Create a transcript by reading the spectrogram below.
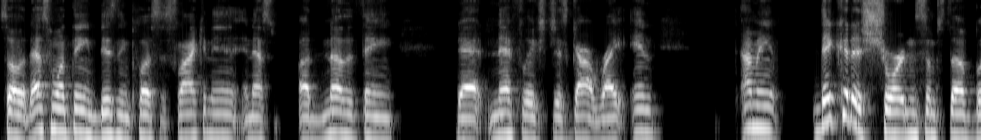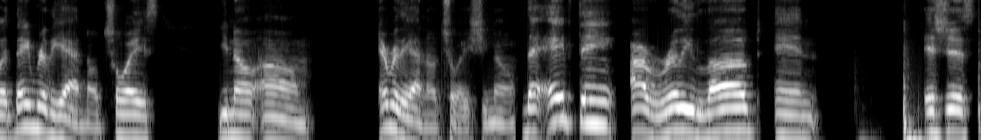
So that's one thing Disney Plus is slacking in, and that's another thing that Netflix just got right. And I mean, they could have shortened some stuff, but they really had no choice. You know, um, they really had no choice, you know. The eighth thing I really loved, and it's just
